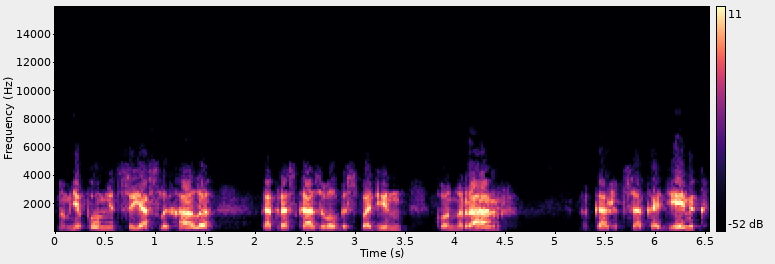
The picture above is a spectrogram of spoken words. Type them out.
Но мне помнится, я слыхала, как рассказывал господин Конрар, кажется, академик,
